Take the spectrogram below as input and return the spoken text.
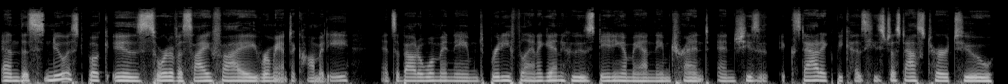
And this newest book is sort of a sci fi romantic comedy. It's about a woman named Bridie Flanagan who's dating a man named Trent, and she's ecstatic because he's just asked her to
